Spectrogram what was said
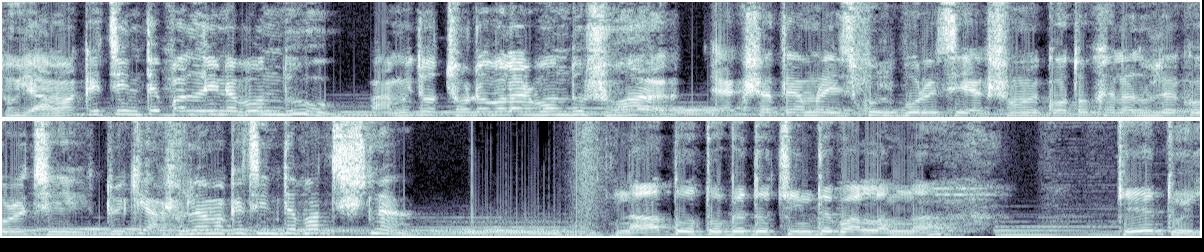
তুই আমাকে চিনতে পারলি না বন্ধু। আমি তো ছোটবেলার বন্ধু সোহাগ। একসাথে আমরা স্কুল পড়েছি একসঙ্গে কত খেলাধুলা করেছি। তুই কি আসলে আমাকে চিনতে পারছিস না? না তো তোকে তো চিনতে পারলাম না। কে তুই?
